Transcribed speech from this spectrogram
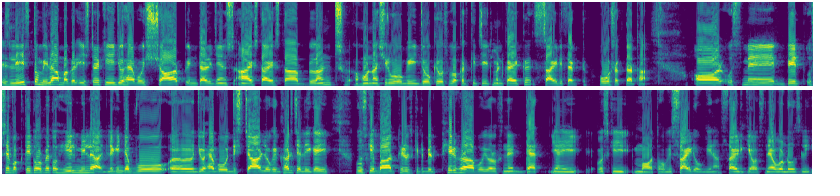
रिलीफ तो मिला, मगर ईस्टर की जो है वो शार्प इंटेलिजेंस आहिस्ता आहिस्ता ब्लंट होना शुरू हो गई, जो कि उस वक्त की ट्रीटमेंट का एक साइड इफ़ेक्ट हो सकता था। और उसमें उसे वक्ती तौर पे तो हील मिला, लेकिन जब वो जो है वो डिस्चार्ज होकर घर चली गई उसके बाद फिर उसकी तबीयत फिर ख़राब हुई और उसने डेथ यानी उसकी मौत होगी साइड होगी ना साइड किया उसने ओवरडोज ली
